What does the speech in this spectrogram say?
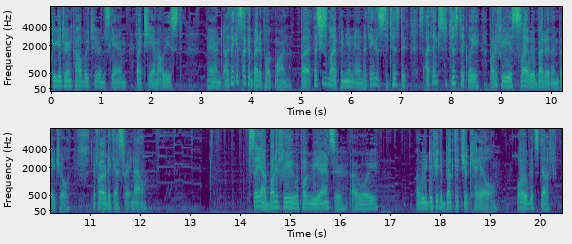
Giga Drain probably too in this game by TM at least and I think it's like a better Pokemon. But that's just my opinion, and I think the statistic, I think statistically, Butterfree is slightly better than Beedrill, if I were to guess right now. So yeah, Butterfree would probably be your answer. I will. Uh, we defeated Bugcatcher Cale. Whoa, good stuff.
